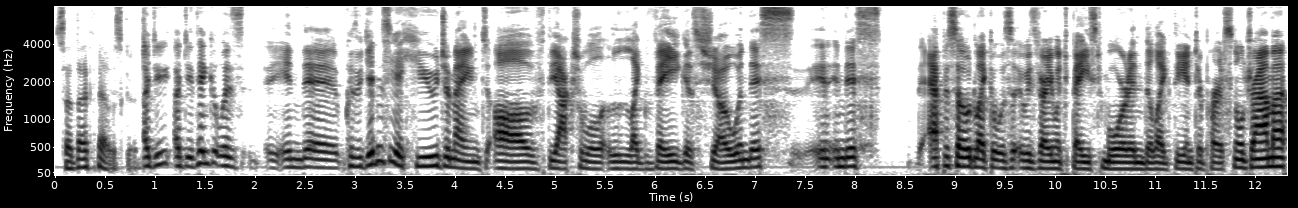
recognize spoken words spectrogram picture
so that that was good. I do I do think it was in the because we didn't see a huge amount of the actual like Vegas show in this in, in this episode like it was it was very much based more in the like the interpersonal drama.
